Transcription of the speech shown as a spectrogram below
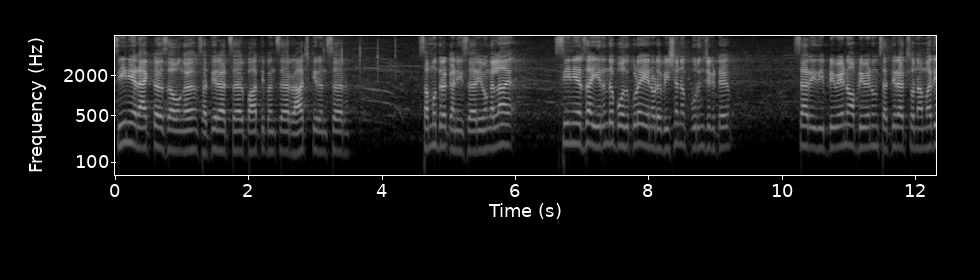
சீனியர் ஆக்டர்ஸ் அவங்க Sathyaraj sir Parthiban sir Rajkiran sir Samuthirakani sir இவங்கெல்லாம் சீனியர்ஸாக இருந்தபோது கூட என்னோடய விஷனை புரிஞ்சுக்கிட்டு சார் இது இப்படி வேணும் அப்படி வேணும்னு சத்யராஜ் சொன்ன மாதிரி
